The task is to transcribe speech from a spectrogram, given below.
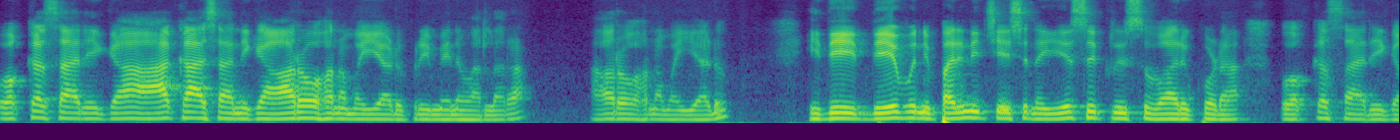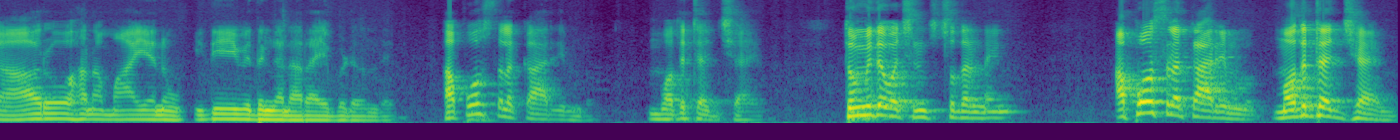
ఒక్కసారిగా ఆకాశానికి ఆరోహణమయ్యాడు ప్రియమైన వర్లరా. ఆరోహణమయ్యాడు. ఇది దేవుని పనిని చేసిన యేసుక్రీస్తు వారు కూడా ఒక్కసారిగా ఆరోహణమాయను ఇదే విధంగా రాయబడి ఉంది. అపోస్తల కార్యంలో మొదటి అధ్యాయం. తొమ్మిదవ వచనం నుంచి చూడండి ఆయన అపోస్తల కార్యములు మొదటి అధ్యాయం.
